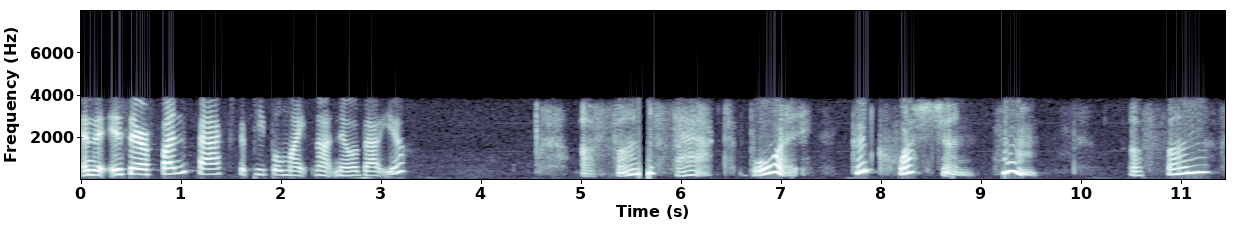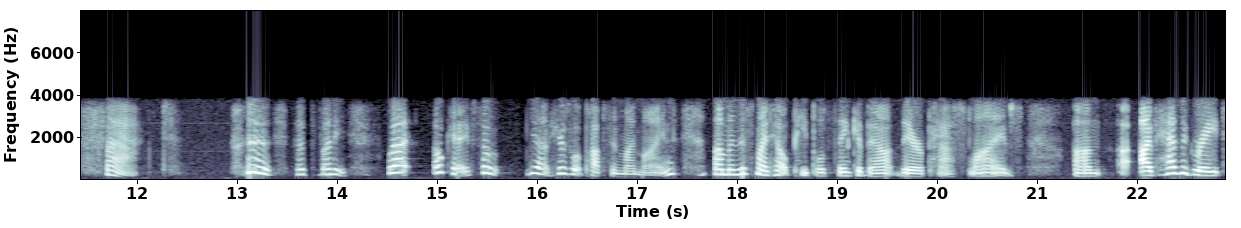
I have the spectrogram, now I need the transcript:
And is there a fun fact that people might not know about you? A fun fact, boy, good question. Hmm, a fun fact. that's funny. Well, okay, so yeah, here's what pops in my mind, um, and this might help people think about their past lives. Um, I've had the great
